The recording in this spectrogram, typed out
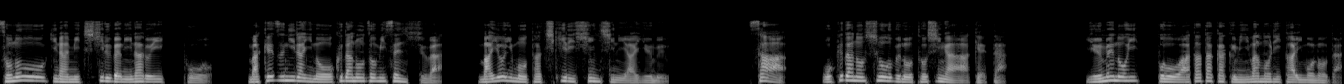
その大きな道しるべになる一方負けず嫌いの奥田望選手は迷いも断ち切り真摯に歩む。さあ奥田の勝負の年が明けた。夢の一歩を温かく見守りたいものだ。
